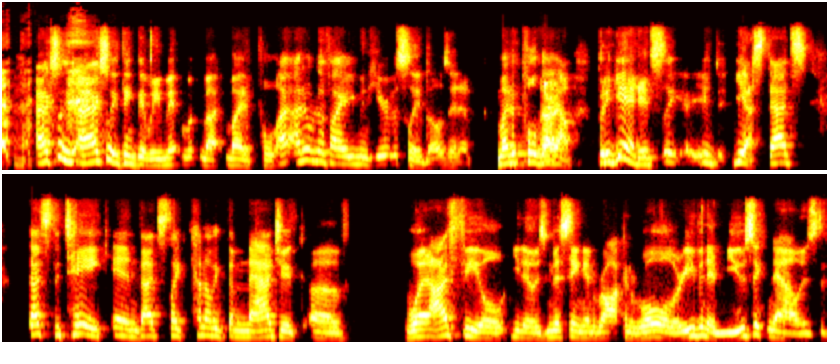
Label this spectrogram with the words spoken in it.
Actually, I actually think that we might, might have pulled. I, I, don't know if I even hear the sleigh bells in it. Might have pulled that right. out. But again, it's like it, yes, that's that's the take, and that's like kind of like the magic of what I feel, you know, is missing in rock and roll or even in music now is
